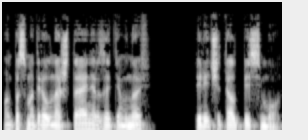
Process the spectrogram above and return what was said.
Он посмотрел на Штайнер, затем вновь перечитал письмо.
